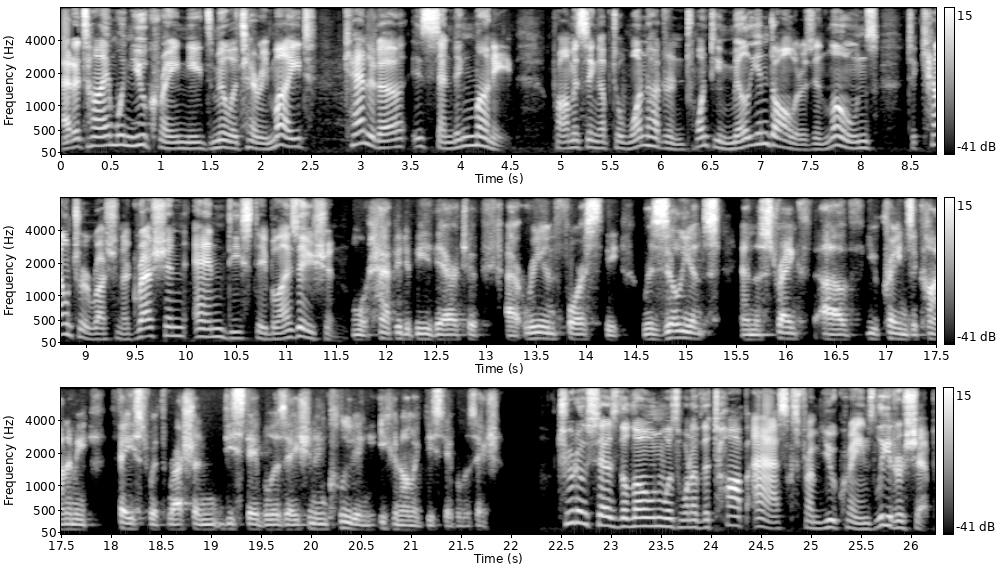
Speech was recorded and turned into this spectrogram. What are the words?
At a time when Ukraine needs military might, Canada is sending money promising up to $120 million in loans to counter Russian aggression and destabilization. We're happy to be there to uh, reinforce the resilience and the strength of Ukraine's economy faced with Russian destabilization, including economic destabilization. Trudeau says the loan was one of the top asks from Ukraine's leadership.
